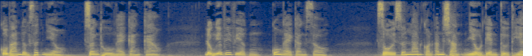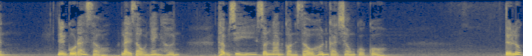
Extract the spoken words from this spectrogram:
Cô bán được rất nhiều, Doanh thu ngày càng cao. Đồng nghĩa với việc cô ngày càng giàu. Rồi Xuân Lan còn ăn chặn nhiều tiền từ thiện, Nên cô đã giàu, Lại giàu nhanh hơn. Thậm chí Xuân Lan còn giàu hơn cả chồng của cô. Từ lúc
